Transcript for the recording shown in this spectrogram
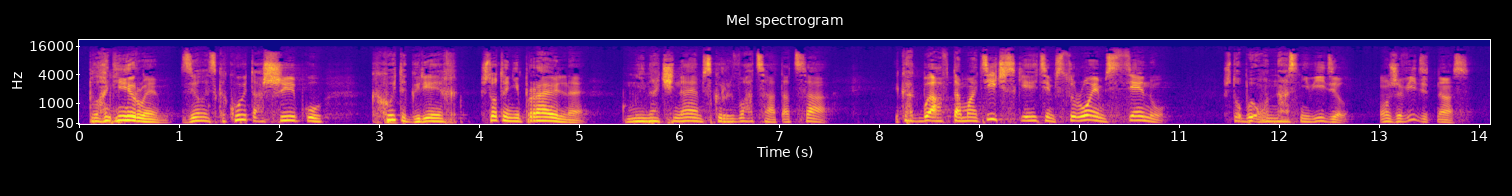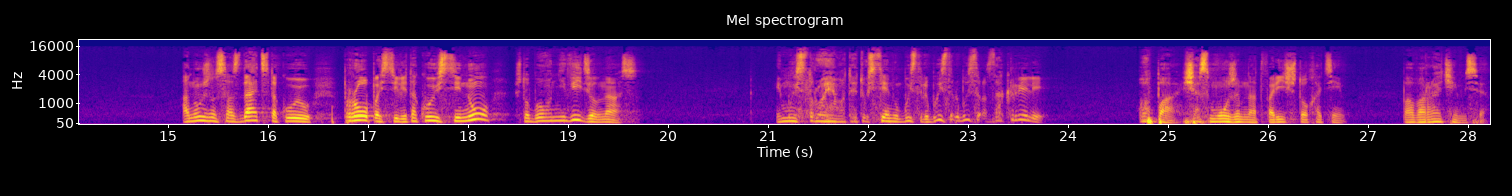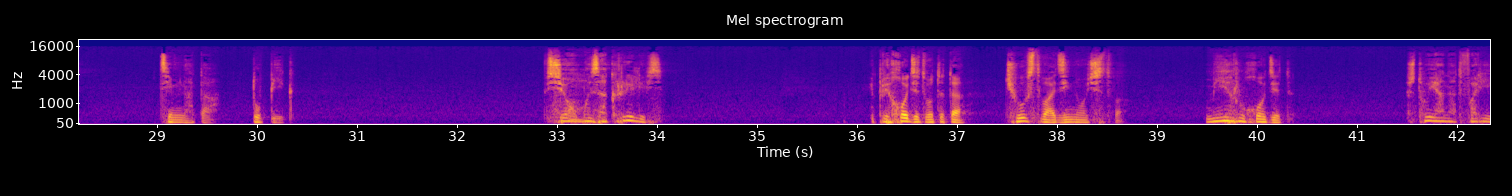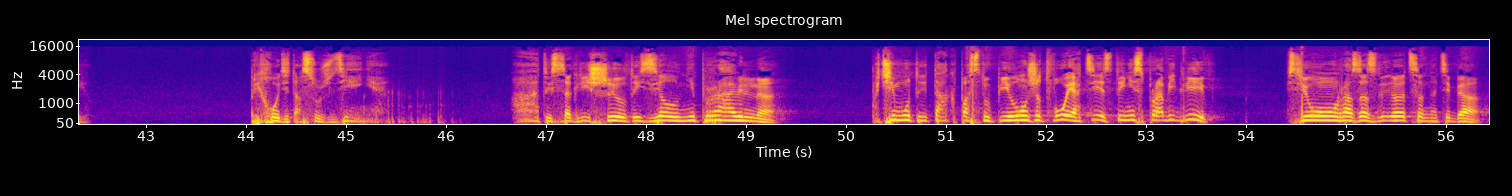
планируем сделать какую-то ошибку, какой-то грех, что-то неправильное, мы начинаем скрываться от Отца. И как бы автоматически этим строим стену, чтобы Он нас не видел. Он же видит нас. А нужно создать такую пропасть или такую стену, чтобы Он не видел нас. И мы строим вот эту стену быстро, быстро, быстро, закрыли. Опа, сейчас можем натворить, что хотим. Поворачиваемся. Темнота, тупик. Все, мы закрылись. И приходит вот это чувство одиночества. Мир уходит. Что я натворил? Приходит осуждение. А, ты согрешил, ты сделал неправильно. Почему ты так поступил? Он же твой отец, ты несправедлив. Все, он разозлится на тебя.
